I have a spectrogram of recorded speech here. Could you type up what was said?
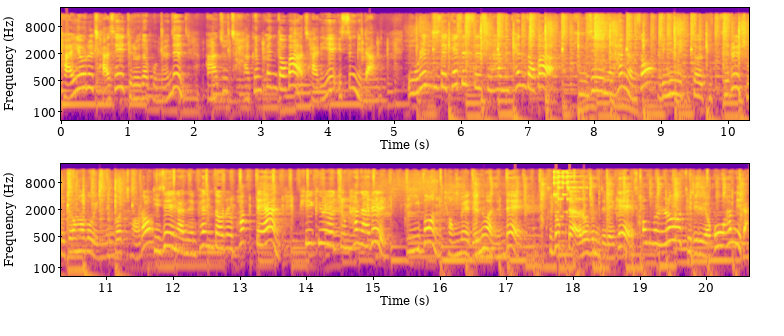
다이얼을 자세히 들여다보면 아주 작은 팬더가 자리에 있습니다. 오렌지색 헤드셋을 한 팬더가 DJing을 하면서 미니미터의 비트를 조정하고 있는 것처럼 DJing하는 팬더를 확대한 피규어 중 하나를 이번 경매에 내놓았는데 구독자 여러분들에게 선물로 드리려고 합니다.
